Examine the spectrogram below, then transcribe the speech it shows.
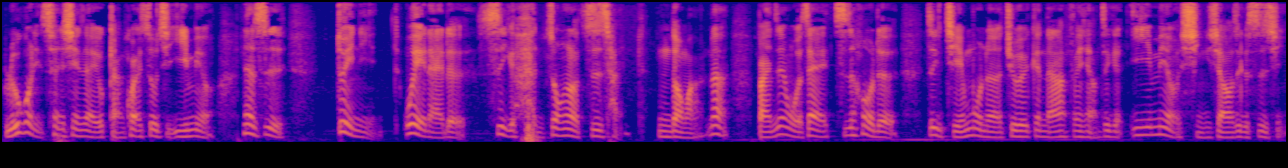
如果你趁现在有赶快收集 email，那是。对你未来的是一个很重要的资产，你懂吗？那反正我在之后的这个节目呢，就会跟大家分享这个 email 行销这个事情。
